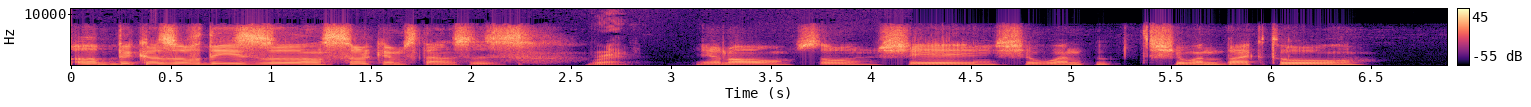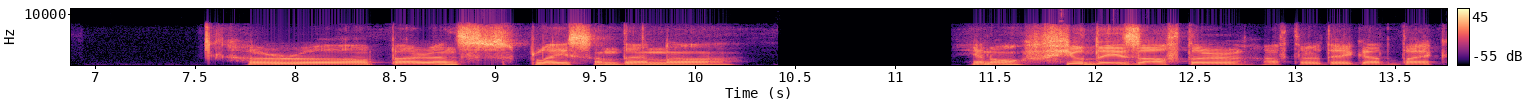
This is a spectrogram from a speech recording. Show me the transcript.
Uh, because of these uh, circumstances, Right. you know. So she she went she went back to her uh, parents' place, and then uh, you know, a few days after after they got back,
